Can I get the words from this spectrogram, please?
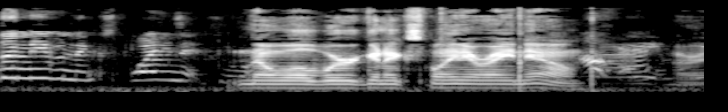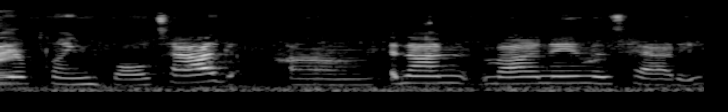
didn't even explain it to us. No, well, we're going to explain it right now. Okay, All right. We're playing ball tag. Um, and I'm, my name is Hattie.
